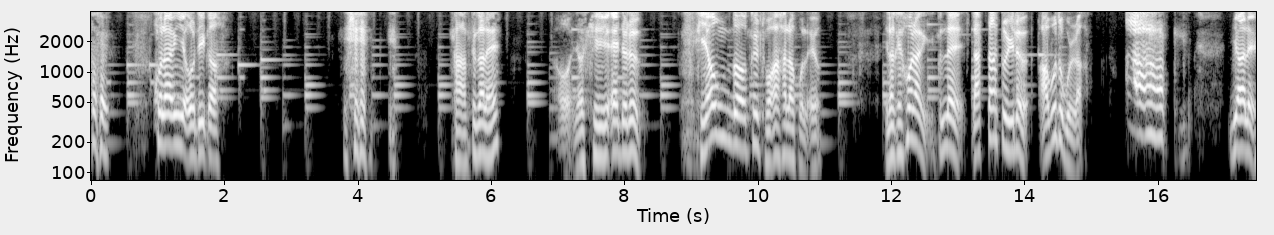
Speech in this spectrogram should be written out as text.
호랑이 어디가? 아, 아무튼 간에, 어, 역시 애들은 귀여운 것을 좋아하나 보네요. 이렇게 호랑이. 근데, 라따뚜이를 아무도 몰라. 아, 미안해.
